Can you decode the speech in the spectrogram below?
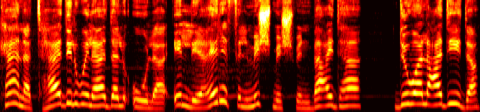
كانت هذه الولادة الأولى اللي عرف المشمش من بعدها دول عديدة.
